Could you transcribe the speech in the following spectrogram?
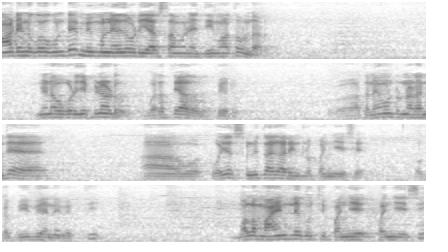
మాట ఎన్నుకోకుంటే మిమ్మల్ని ఏదో ఒకటి చేస్తామనే ధీమాతో ఉన్నారు. నేను ఒకటి చెప్పినాడు భరత్ యాదవ్ పేరు. అతను ఏమంటున్నాడంటే వైఎస్ సునీత గారి ఇంట్లో పనిచేసే ఒక బీబీ అనే వ్యక్తి మళ్ళీ మా ఇంట్లోకి వచ్చి పని చే పనిచేసి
